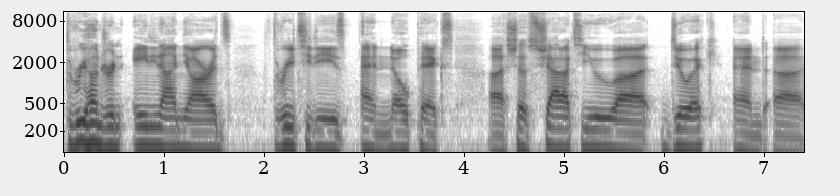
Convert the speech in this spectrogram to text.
389 yards, three TDs, and no picks. Uh, so shout out to you, uh, Dueck, and uh,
